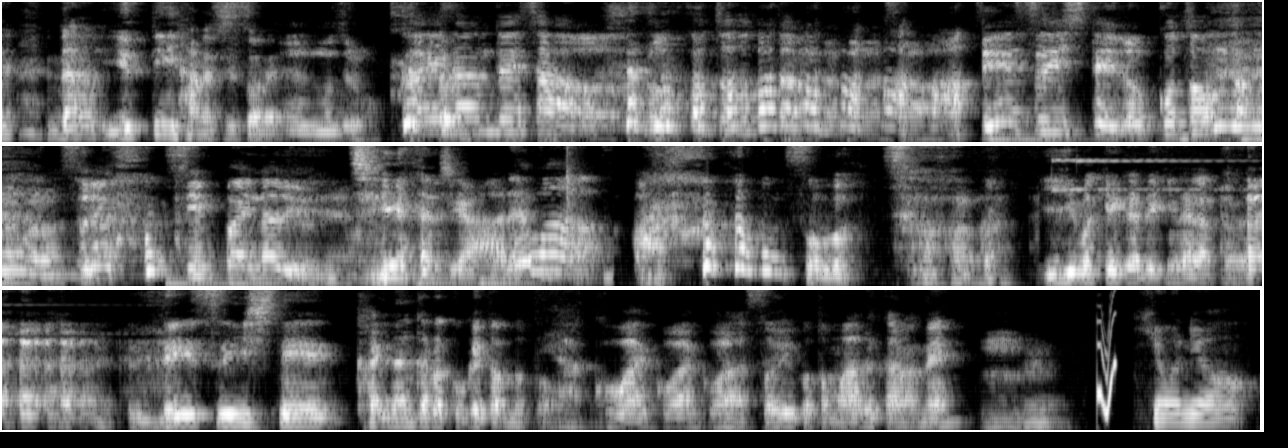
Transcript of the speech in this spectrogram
待って、だ言っていい話それ。えもちろん。階段でさ、肋骨折ったんだからさ、泥酔して肋骨折ったんだから、それ心配になるよね。違う違う、あれは、あ そう、そう。言い訳ができなかったから。泥酔して階段からこけたんだと。いや、怖い怖い怖い。まあそういうこともあるからね。う。うんん。ひょにょ。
